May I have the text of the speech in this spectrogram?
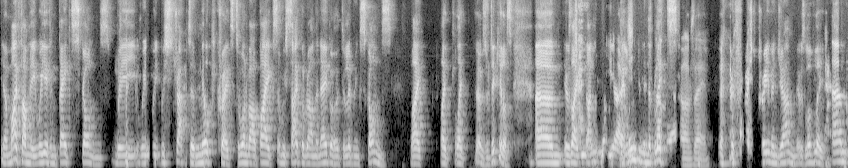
You know, my family, we even baked scones. We, we we we strapped a milk crate to one of our bikes and we cycled around the neighborhood delivering scones. Like like like that was ridiculous. Um, it was like, like, like London in the Blitz. I'm saying with fresh cream and jam. It was lovely. Um,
